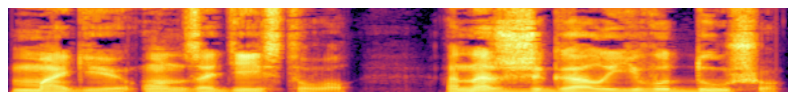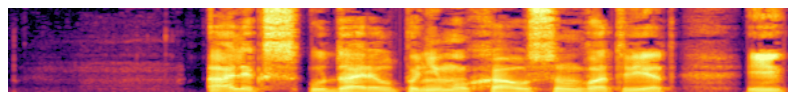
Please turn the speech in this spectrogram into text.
магию он задействовал. Она сжигала его душу. Алекс ударил по нему хаосом в ответ, и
